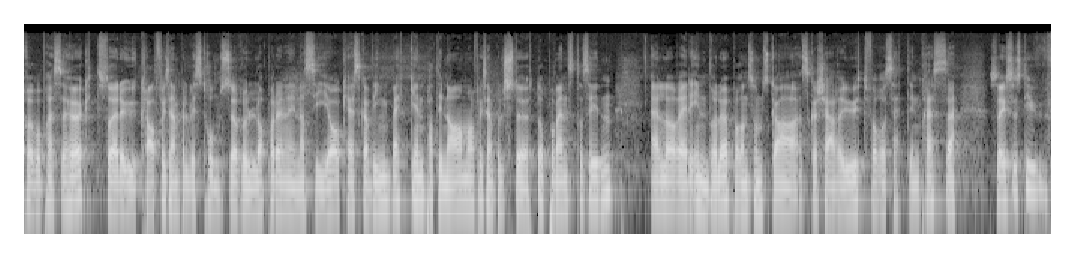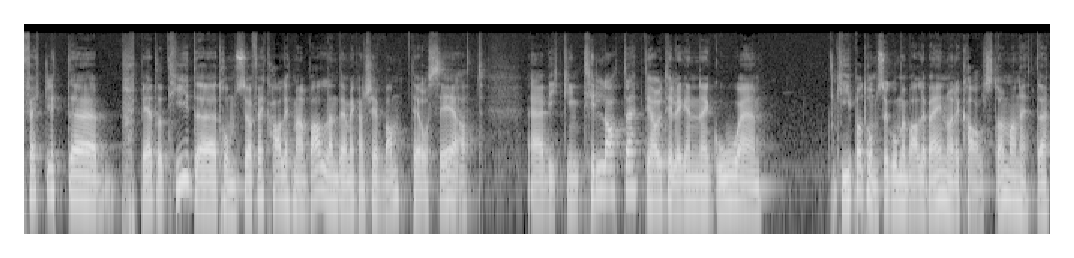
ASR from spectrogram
prøver å presse høyt, så er det uklart f.eks. hvis Tromsø ruller opp på den ene sida. Okay, skal wingbacken, Patinama f.eks. støte opp på venstresiden? Eller er det indreløperen som skal, skal, skjære ut for å sette inn presset? Så jeg syns de fikk litt eh, bedre tid, eh, Tromsø, fikk ha litt mer ball enn det vi kanskje er vant til å se at Viking tillater. De har jo i tillegg en eh, god eh, keeper, Tromsø, god med ball i bein, og er det Karlstrøm han heter.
